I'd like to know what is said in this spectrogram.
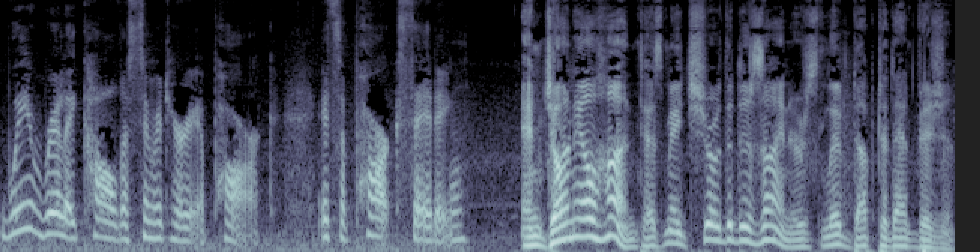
we really call the cemetery a park. It's a park setting. And Johnelle Hunt has made sure the designers lived up to that vision.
